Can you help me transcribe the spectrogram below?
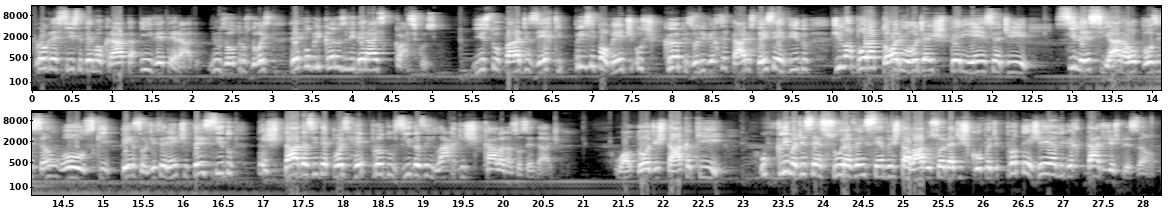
progressista e democrata inveterado, e os outros dois, republicanos e liberais clássicos. Isto para dizer que principalmente os campos universitários têm servido de laboratório onde a experiência de silenciar a oposição ou os que pensam diferente têm sido testadas e depois reproduzidas em larga escala na sociedade. O autor destaca que o clima de censura vem sendo instalado sob a desculpa de proteger a liberdade de expressão.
